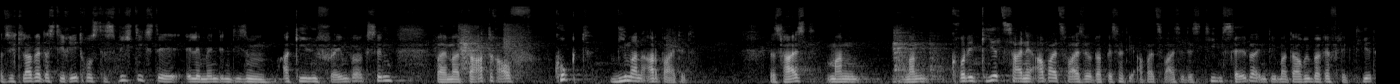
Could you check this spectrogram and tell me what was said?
Also ich glaube, dass die Retros das wichtigste Element in diesem agilen Framework sind, weil man darauf guckt, wie man arbeitet. Das heißt, man, man korrigiert seine Arbeitsweise oder besser die Arbeitsweise des Teams selber, indem man darüber reflektiert.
